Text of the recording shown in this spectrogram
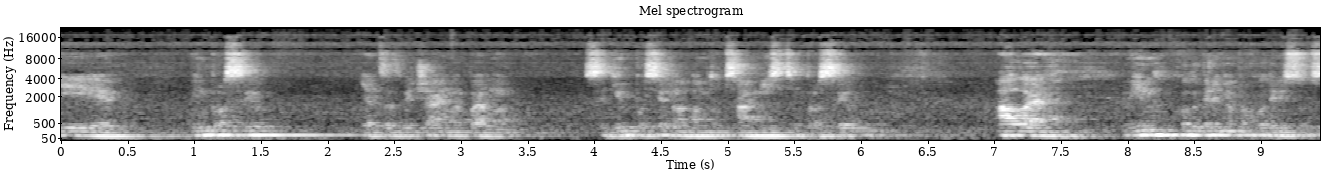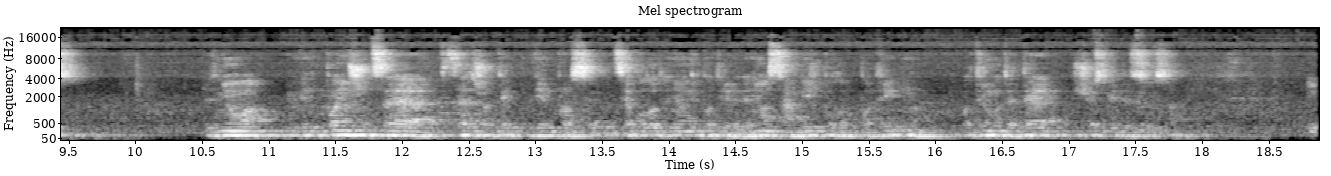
І він просив, як зазвичай, напевно, сидів постійно на одному тому самому місці, просив. Але він, коли біля нього проходив Ісус, для нього він поняв, що це все, що він просив, це було для нього не потрібно. Для нього сам більш було потрібно отримати те, щось від Ісуса. І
